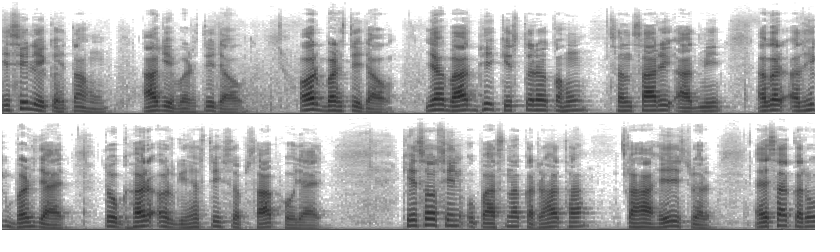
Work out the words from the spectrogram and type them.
इसीलिए कहता हूँ, आगे बढ़ते जाओ और बढ़ते जाओ। यह बात भी किस तरह कहूँ? संसारी आदमी अगर अधिक बढ़ जाए तो घर और गृहस्थी सब साफ़ हो जाए। केशव सेन उपासना कर रहा था, कहा, हे ईश्वर, ऐसा करो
